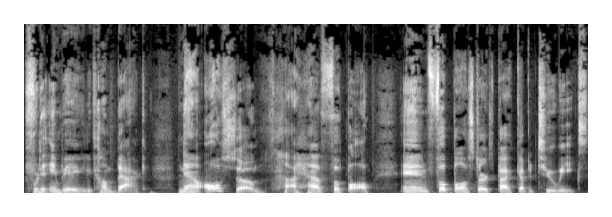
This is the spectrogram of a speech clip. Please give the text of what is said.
for the NBA to come back. Now, also, I have football, and football starts back up in two weeks.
